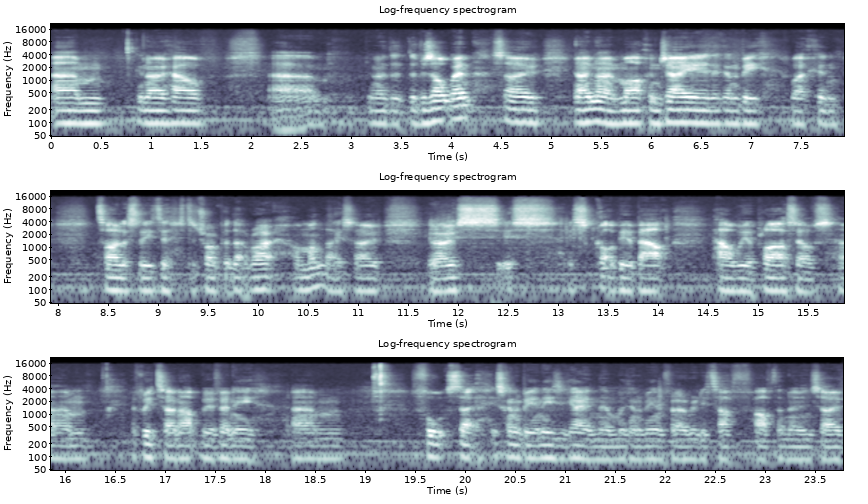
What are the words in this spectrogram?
um, you know how. Um, you know the, the result went so you know I know Mark and Jay they're going to be working tirelessly to, to try and put that right on Monday. So, you know, it's it's it's got to be about how we apply ourselves. Um, if we turn up with any um, thoughts that it's going to be an easy game, then we're going to be in for a really tough afternoon. So,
